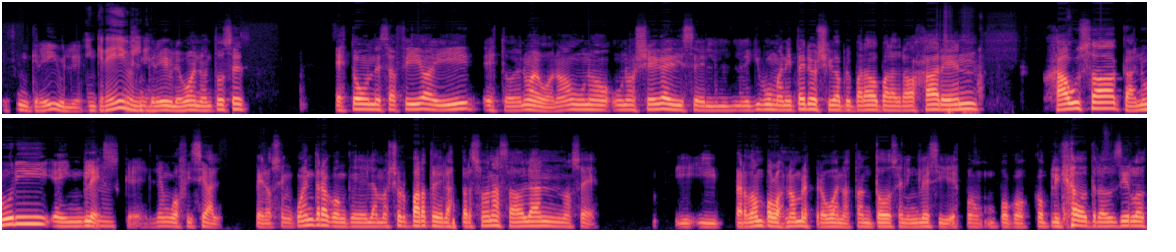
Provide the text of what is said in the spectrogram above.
Es increíble. Increíble. Es increíble. Bueno, entonces es todo un desafío y esto de nuevo, ¿no? Uno, uno llega y dice, el, equipo humanitario llega preparado para trabajar en Hausa, Kanuri e inglés, que es lengua oficial pero se encuentra con que la mayor parte de las personas hablan, no sé, y, perdón por los nombres, pero bueno, están todos en inglés y es un poco complicado traducirlos,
